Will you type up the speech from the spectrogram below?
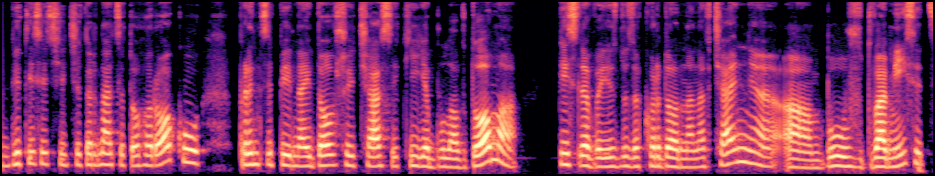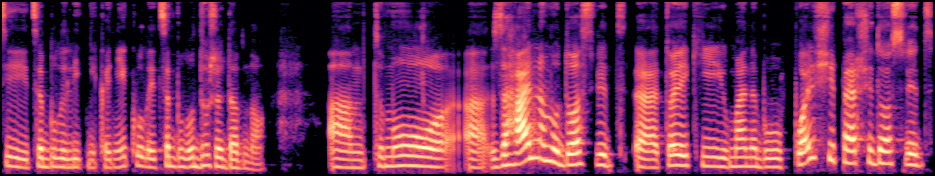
2014 року, в принципі, найдовший час, який я була вдома після виїзду за кордон на навчання, був два місяці, і це були літні канікули, і це було дуже давно. Тому загальному досвід, е, той, який у мене був в Польщі, перший досвід,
